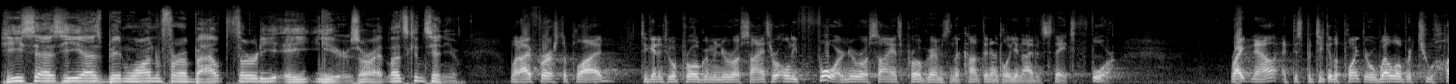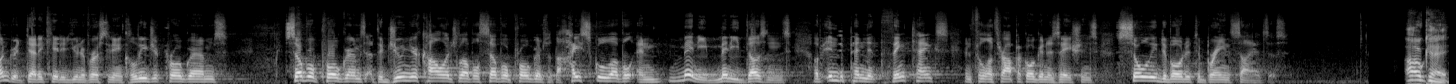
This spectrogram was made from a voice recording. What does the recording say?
He says he has been one for about 38 years. All right, let's continue. When I first applied to get into a program in neuroscience, there were only four neuroscience programs in the continental United States. Four. Right now, at this particular point, there are well over 200 dedicated university and collegiate programs several programs at the junior college level, several programs at the high school level, and many, many dozens of independent think tanks and philanthropic organizations solely devoted to brain sciences. Okay,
